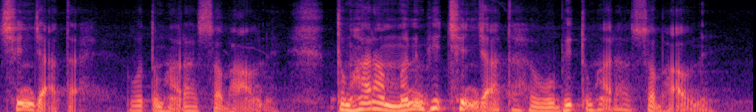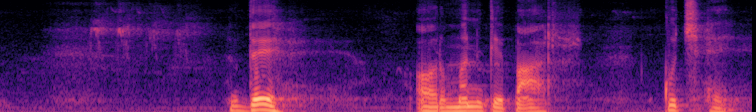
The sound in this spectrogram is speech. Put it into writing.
छिन जाता है, वो तुम्हारा स्वभाव नहीं। तुम्हारा मन भी छिन जाता है, वो भी तुम्हारा स्वभाव नहीं। देह और मन के पार कुछ है।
